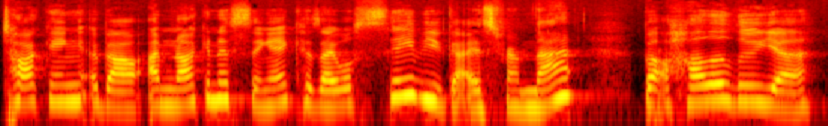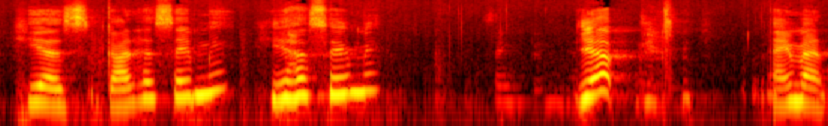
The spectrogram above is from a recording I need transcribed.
talking about, I'm not going to sing it because I will save you guys from that, but hallelujah, He has, God has saved me. He has saved me? Same thing. Yep. Amen.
